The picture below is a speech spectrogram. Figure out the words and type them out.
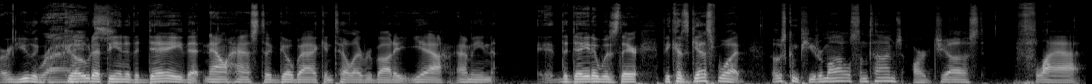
are you the Right. goat at the end of the day that now has to go back and tell everybody, yeah, I mean, the data was there because guess what? Those computer models sometimes are just flat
